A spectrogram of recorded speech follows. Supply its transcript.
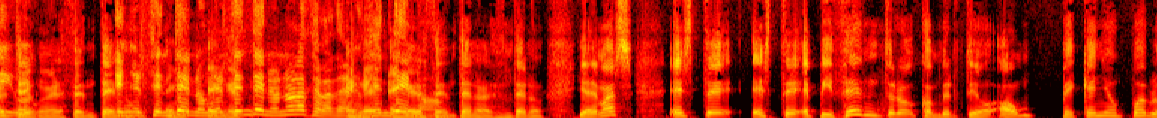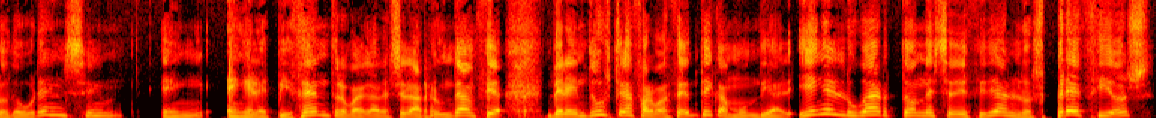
el trigo. en el centeno. En el centeno, en, el centeno, no la cebada, en, el centeno. En el centeno, en el centeno. Y además, este, este epicentro convirtió a un pequeño pueblo de Ourense en, en el epicentro, valga la redundancia, de la industria farmacéutica mundial. Y en el lugar donde se decidían los precios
